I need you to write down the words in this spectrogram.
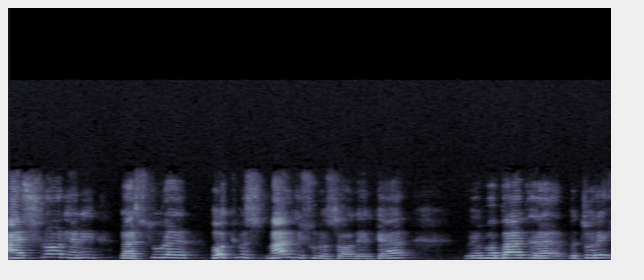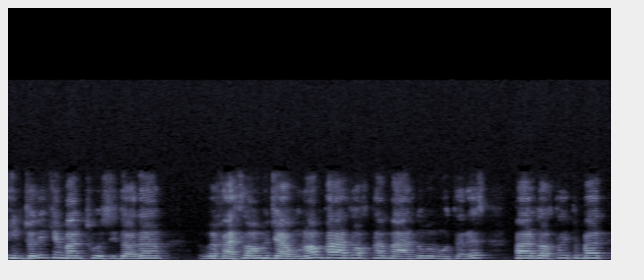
اشرار یعنی دستور حکم مرگشون رو صادر کرد و بعد به طور اینطوری که من توضیح دادم به قتل عام جوانان پرداختن مردم معترض پرداختن که بعد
